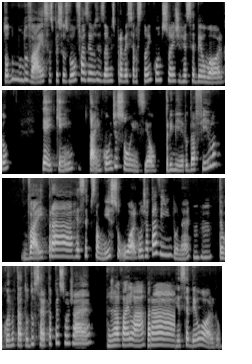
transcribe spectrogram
todo mundo vai, essas pessoas vão fazer os exames para ver se elas estão em condições de receber o órgão. E aí, quem está em condições e é o primeiro da fila, vai para a recepção. Nisso, o órgão já está vindo, né? Uhum. Então, quando está tudo certo, a pessoa já, é, já vai lá para receber o órgão.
